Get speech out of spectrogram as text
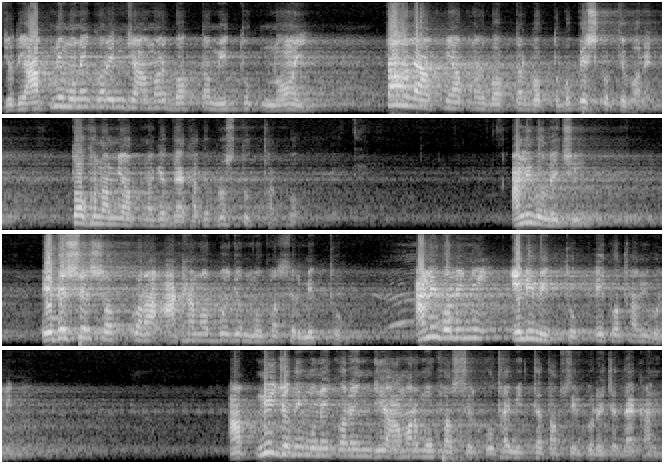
যদি আপনি মনে করেন যে আমার বক্তা মিথ্যুক নয়, তাহলে আপনি আপনার বক্তার বক্তব্য পেশ করতে পারেন। তখন আমি আপনাকে দেখাতে প্রস্তুত থাকব। আমি বলেছি, এদেশের শতকরা আটানব্বই জন মুফাসের মিথ্যুক। আমি বলিনি এনি মিথ্যুক, এই কথা আমি বলিনি। আপনি যদি মনে করেন যে আমার মুফাসের কোথায় মিথ্যা তাফসির করেছে দেখান,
